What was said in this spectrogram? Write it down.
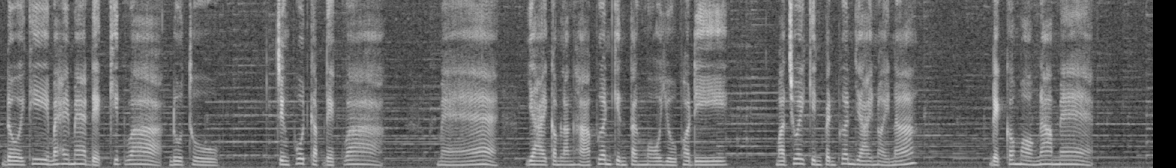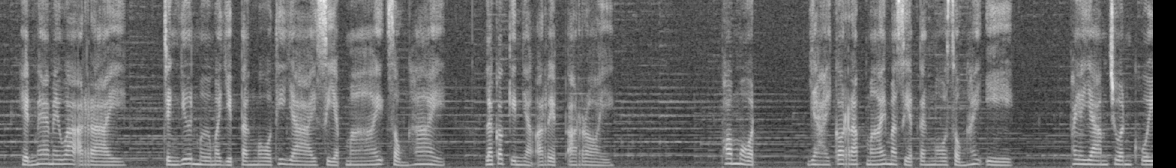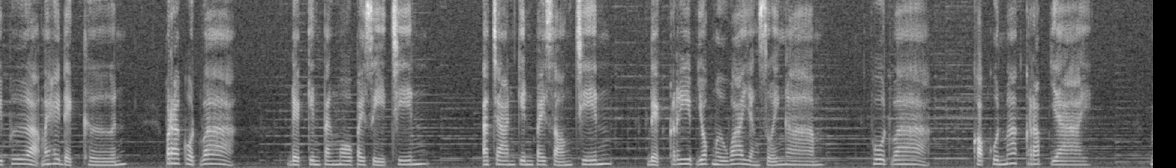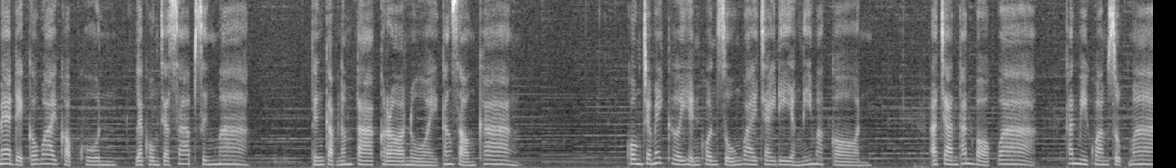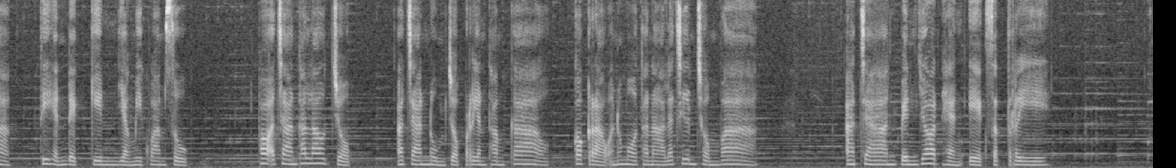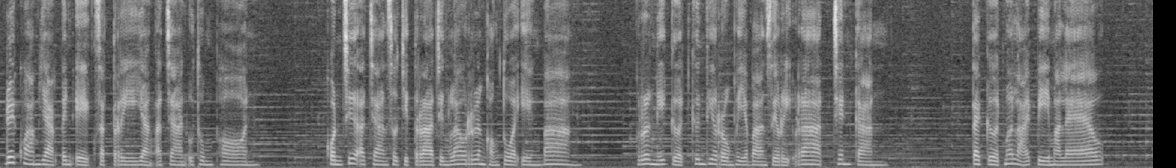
โดยที่ไม่ให้แม่เด็กคิดว่าดูถูก จึงพูดกับเด็กว่าแม่ยายกำลังหาเพื่อนกินตังโมอยู่พอดี มาช่วยกินเป็นเพื่อนยายหน่อยนะ เด็กก็มองหน้าแม่ เห็นแม่ไม่ว่าอะไร จึงยื่นมือมาหยิบตังโมที่ยายเสียบไม้ส่งให้ แล้วก็กินอย่างอร็ดอร่อย พอหมด ยายก็รับไม้มาเสียบแตงโมส่งให้อีก พยายามชวนคุยเพื่อไม่ให้เด็กเขิน ปรากฏว่า เด็กกินแตงโมไปสี่ชิ้น อาจารย์กินไปสองชิ้น เด็กรีบยกมือไหว้อย่างสวยงาม พูดว่า ขอบคุณมากครับยาย แม่เด็กก็ไหว้ขอบคุณและคงจะซาบซึ้งมาก ถึงกับน้ำตาคลอหน่วยทั้งสองข้าง คงจะไม่เคยเห็นคนสูงวัยใจดีอย่างนี้มาก่อน อาจารย์ท่านบอกว่า ท่านมีความสุขมากที่เห็นเด็กกินอย่างมีความสุข พออาจารย์ท่านเล่าจบ อาจารย์หนุ่มจบเรียนทำก้าวก็กล่าวอนุโมทนาและชื่นชมว่า อาจารย์เป็นยอดแห่งเอกสตรี ด้วยความอยากเป็นเอกสตรีอย่างอาจารย์อุทุมพร คนชื่ออาจารย์สุจิตราจึงเล่าเรื่องของตัวเองบ้าง เรื่องนี้เกิดขึ้นที่โรงพยาบาลสิริราชเช่นกัน แต่เกิดเมื่อหลายปีมาแล้ว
